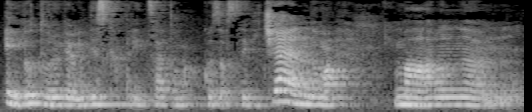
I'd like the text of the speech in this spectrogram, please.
E il dottore ovviamente è scandalizzato, ma cosa stai dicendo? Ma, ma non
